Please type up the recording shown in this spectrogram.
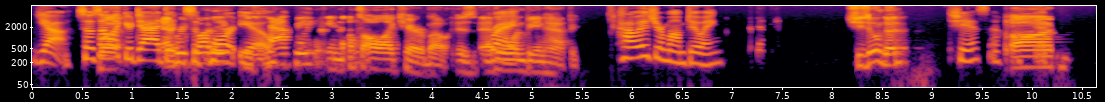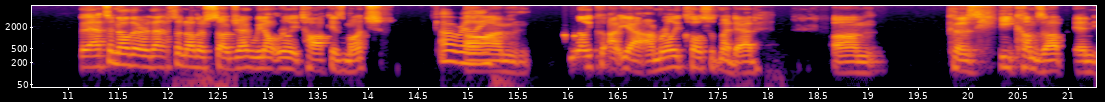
yeah. So it's not like your dad didn't support you. happy, and that's all I care about is everyone being happy. How is your mom doing? She's doing good. She is. Okay. Um, that's another that's another subject. We don't really talk as much. oh, really? Um, really, uh, yeah, I'm really close with my dad. Um, because he comes up and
